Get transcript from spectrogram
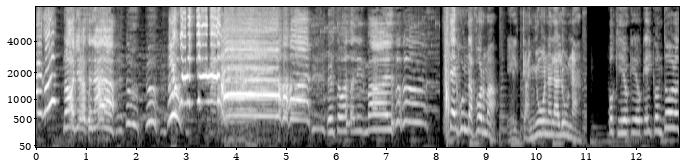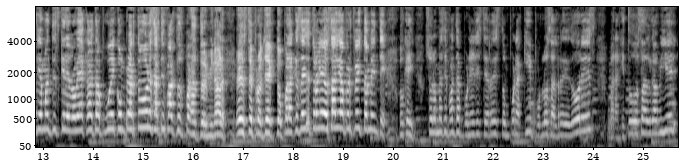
algo? No, yo no sé nada. Esto va a salir mal. Segunda forma, el cañón a la luna. Ok, ok, ok, con todos los diamantes que le robé a Kata pude comprar todos los artefactos para terminar este proyecto, para que ese troleo salga perfectamente. Ok, solo me hace falta poner este redstone por aquí, por los alrededores, para que todo salga bien.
